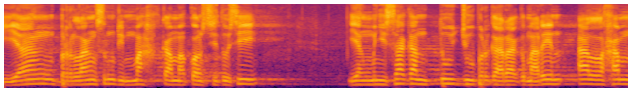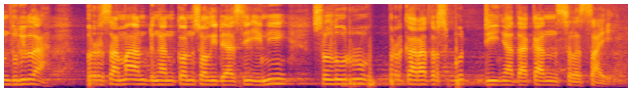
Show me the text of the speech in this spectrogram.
yang berlangsung di Mahkamah Konstitusi yang menyisakan tujuh perkara kemarin Alhamdulillah bersamaan dengan konsolidasi ini seluruh perkara tersebut dinyatakan selesai.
